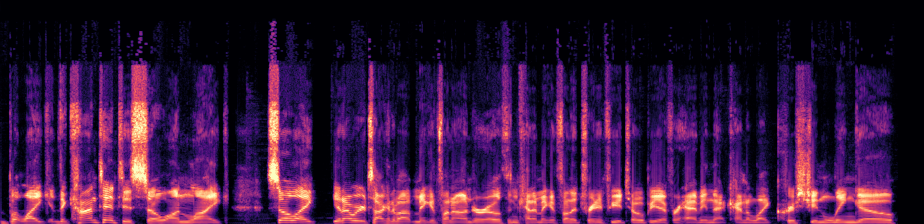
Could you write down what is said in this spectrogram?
but like the content is so unlike. So like you know we were talking about making fun of Underoath and kind of making fun of Training for Utopia for having that kind of like Christian lingo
